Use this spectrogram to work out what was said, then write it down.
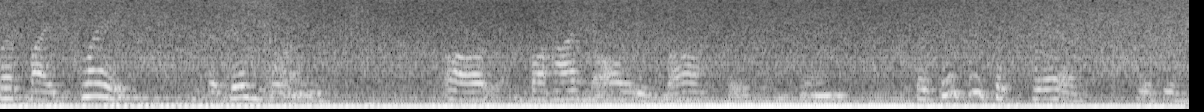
But my plate, the big ones, are behind all these boxes and things. But this is a press, which is, I.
